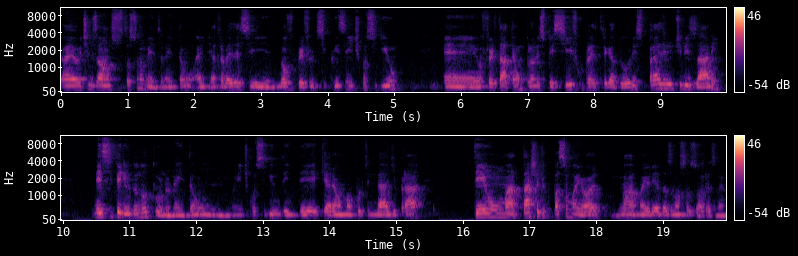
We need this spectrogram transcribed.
é, utilizar o nosso estacionamento, né? Então, é, através desse novo perfil de ciclista, a gente conseguiu é, ofertar até um plano específico para entregadores para eles utilizarem nesse período noturno, né? Então a gente conseguiu entender que era uma oportunidade para ter uma taxa de ocupação maior na maioria das nossas horas, né?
